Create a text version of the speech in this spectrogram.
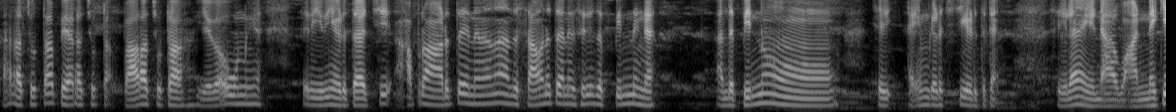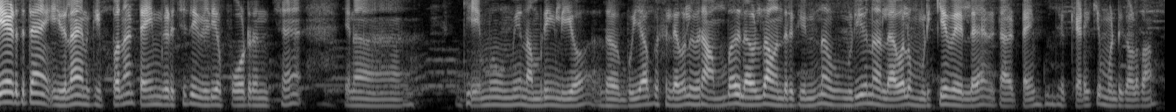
பேராசூட்டா பேராசூட்டா. பேராசூட்டா ஏதோ ஒன்றுங்க சரி இதையும் எடுத்தாச்சு. அப்புறம் அடுத்து என்னென்னா அந்த செவன்த் அனிவர்சரி இந்த பின்னுங்க. அந்த பின்னும் சரி டைம் கிடச்சிச்சு எடுத்துட்டேன். சரிலாம் நான் அன்னைக்கே எடுத்துட்டேன். இதெல்லாம் எனக்கு இப்போ தான் டைம் கிடச்சிது வீடியோ போட்டுருந்துச்சேன். ஏன்னா கேமு உண்மையாக நம்புறீங்க இல்லையோ அந்த புயாபஸ் லெவல் வேறு ஐம்பது லெவல் தான் வந்திருக்கு. இன்னும் முடியும் நான் லெவலை முடிக்கவே இல்லை. டைம் கொஞ்சம் கிடைக்க மாட்டேங்குது அவ்வளோதான்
